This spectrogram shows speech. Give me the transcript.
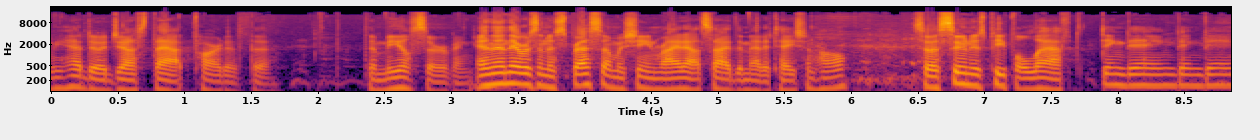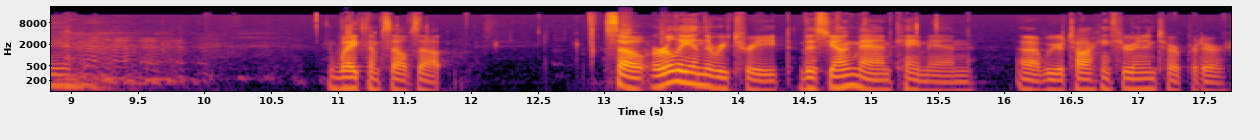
we, had to adjust that part of the, the meal serving. And then there was an espresso machine right outside the meditation hall. So as soon as people left, ding, ding, ding, ding, wake themselves up. So early in the retreat, this young man came in. Uh, we were talking through an interpreter.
